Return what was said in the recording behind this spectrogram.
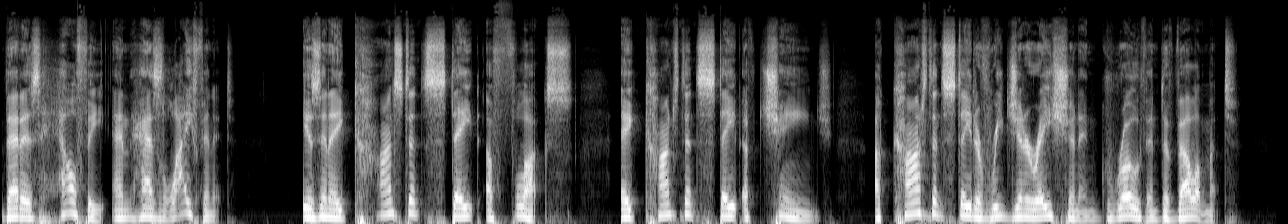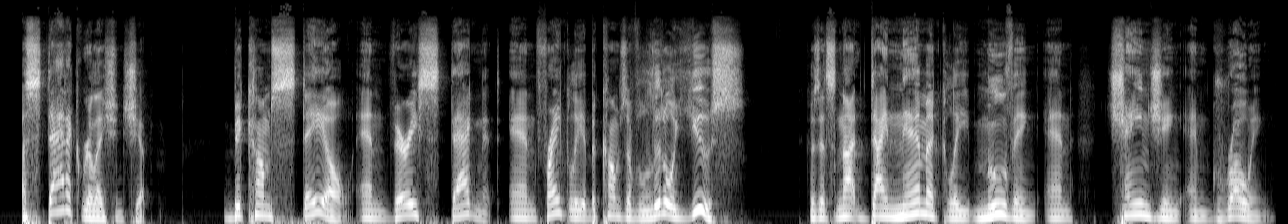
that is healthy and has life in it is in a constant state of flux, a constant state of change, a constant state of regeneration and growth and development. A static relationship becomes stale and very stagnant, and frankly, it becomes of little use because it's not dynamically moving and changing and growing.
